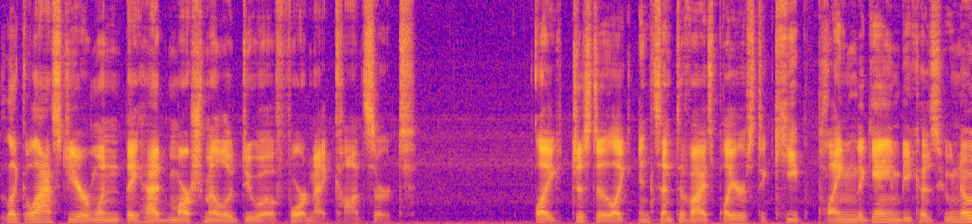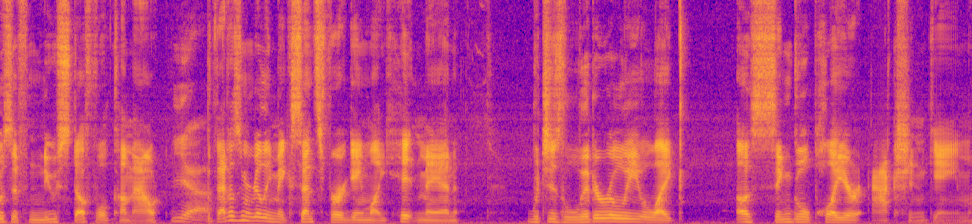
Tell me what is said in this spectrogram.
like last year when they had Marshmello do a Fortnite concert. Like just to like incentivize players to keep playing the game because who knows if new stuff will come out. Yeah. But that doesn't really make sense for a game like Hitman, which is literally like a single player action game.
